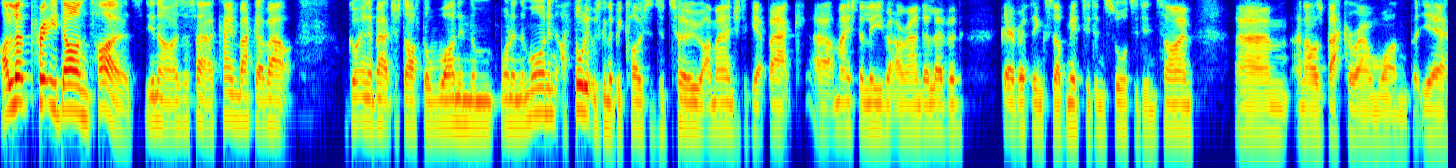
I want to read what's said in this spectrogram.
I look pretty darn tired. You know, as I say, I came back at about got in about just after one in the one in the morning. I thought it was going to be closer to two. I managed to get back. Uh, I managed to leave at around eleven, get everything submitted and sorted in time. Um, and I was back around one. But yeah,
